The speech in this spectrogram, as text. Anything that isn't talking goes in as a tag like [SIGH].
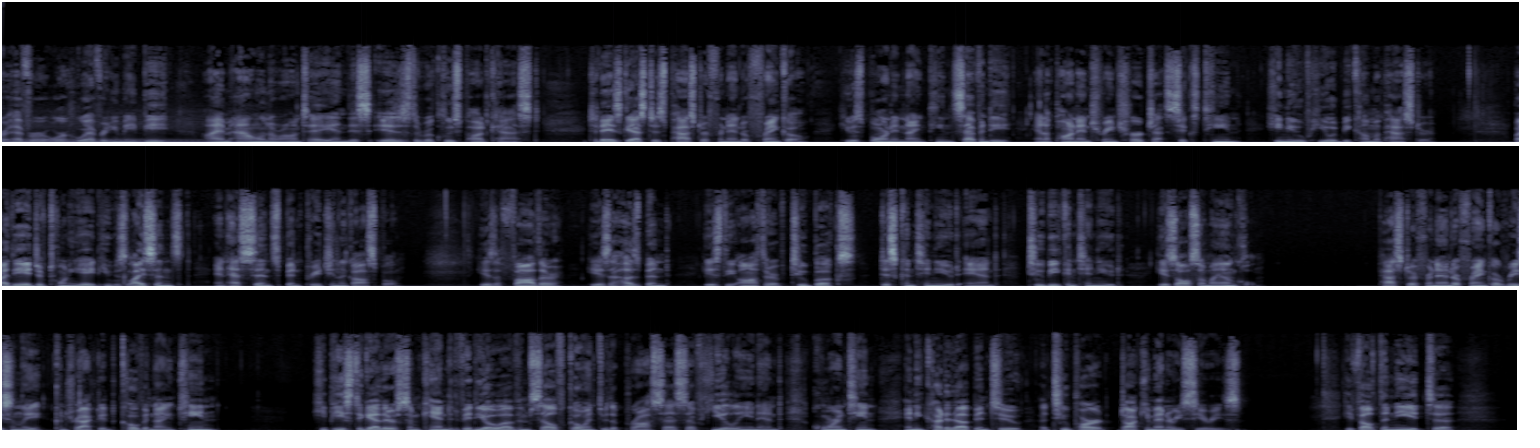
wherever or whoever you may be. I am Allen Arante, and this is the Recluse Podcast. Today's guest is Pastor Fernando Franco. He was born in 1970, and upon entering church at 16, he knew he would become a pastor. By the age of 28, he was licensed and has since been preaching the gospel. He is a father, he is a husband, he is the author of two books, Discontinued and To Be Continued. He is also my uncle. Pastor Fernando Franco recently contracted COVID 19. He pieced together some candid video of himself going through the process of healing and quarantine, and he cut it up into a two part documentary series. He felt the need to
